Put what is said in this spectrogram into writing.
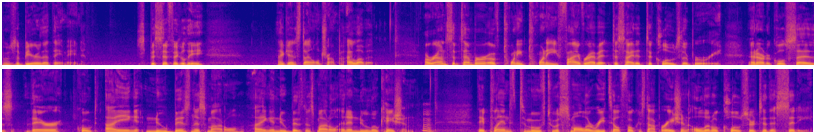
was a beer that they made, specifically against Donald Trump. I love it. Around September of 2020, Five Rabbit decided to close their brewery. An article says they're, quote, eyeing new business model, eyeing a new business model in a new location. Hmm. They planned to move to a smaller retail focused operation a little closer to this city.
